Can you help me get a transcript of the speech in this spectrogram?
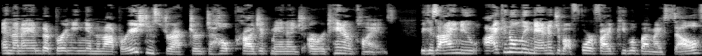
And then I ended up bringing in an operations director to help project manage our retainer clients because I knew I can only manage about four or five people by myself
